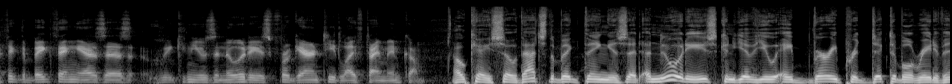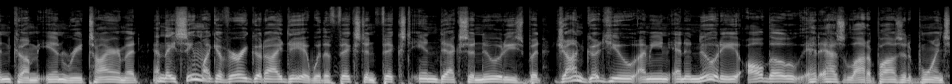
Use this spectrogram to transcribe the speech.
think the big thing is is we can use annuities for guaranteed lifetime income. Okay, so that's the big thing is that annuities can give you a very predictable rate of income in retirement, and they seem like a very good idea with a fixed and fixed index annuities. But John Goodhue, I mean, an annuity, although it has a lot of positive points,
